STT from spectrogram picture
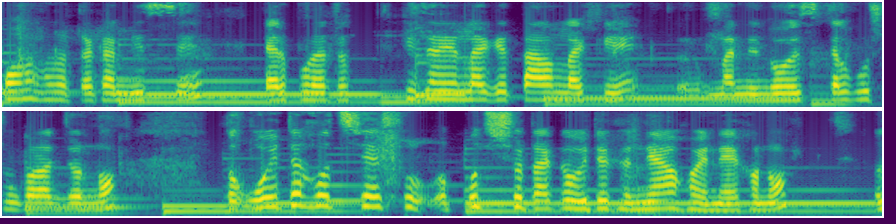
পনেরো হাজার টাকা নিচ্ছে। এরপর একটা কি জানি লাগে তার লাগে মানে নয়েজ ক্যালকুলেশন করার জন্য। তো ওইটা হচ্ছে পঁচিশশো টাকা ওইটা নেওয়া হয় না এখনও। তো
